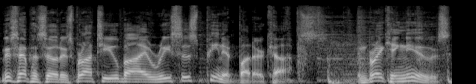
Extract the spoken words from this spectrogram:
This episode is brought to you by Reese's Peanut Butter Cups. In breaking news,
